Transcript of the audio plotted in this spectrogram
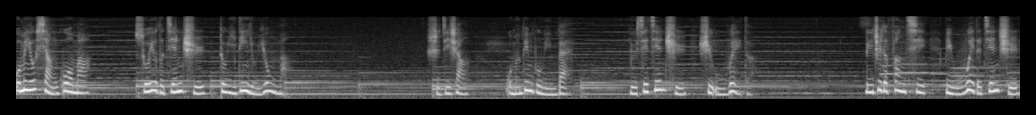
我们有想过吗？所有的坚持都一定有用吗？实际上，我们并不明白，有些坚持是无谓的。理智的放弃比无谓的坚持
